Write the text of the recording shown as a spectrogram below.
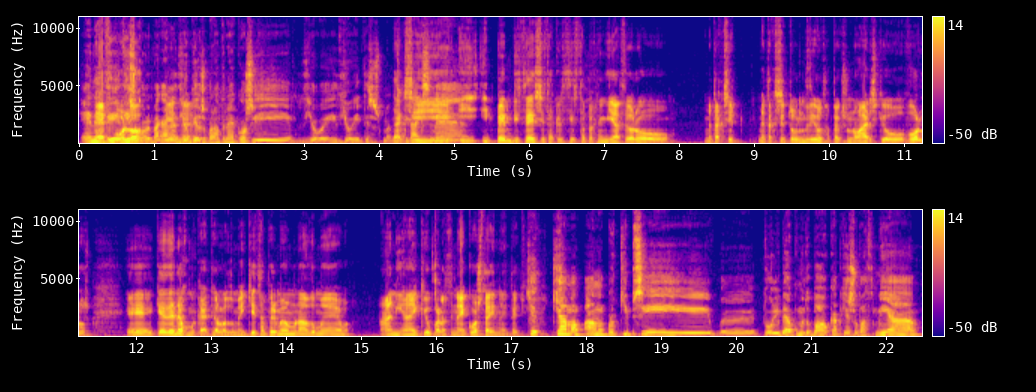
Ε, ναι, δι- εύκολο. δύσκολο. Πρέπει να κάνει Ε, δύο ναι. γκέλες ο Παναθηναϊκός ή δύο, ή δύο ήττες, ας πούμε. Εντάξει, Εντάξει, η, είναι- η, η πέμπτη θέση θα κρυθεί στα παιχνίδια, θεωρώ, μεταξύ, μεταξύ των δύο θα παίξουν ο Άρης και ο Βόλος ε, και δεν έχουμε κάτι άλλο να δούμε εκεί. Θα περιμένουμε να δούμε αν η ΑΕΚ και ο Παναθηναϊκός θα είναι τέτοιο. Και, και άμα, άμα προκύψει ε, το Ολυμπιακό με τον Πάο κάποια ισοβαθμία,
